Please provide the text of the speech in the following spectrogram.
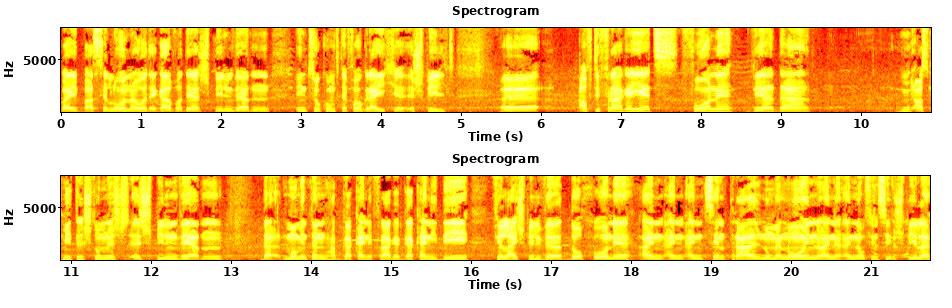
bei Barcelona oder egal wo der spielen werden, in Zukunft erfolgreich äh, spielt. Äh, auf die Frage jetzt vorne, wer da aus Mittelstunde äh, spielen werden, da, momentan habe gar keine Frage, gar keine Idee. Vielleicht spielen wir doch ohne einen ein Zentral Nummer 9, einen, einen Offensivspieler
